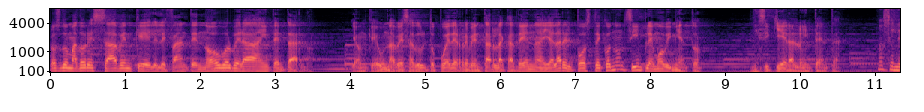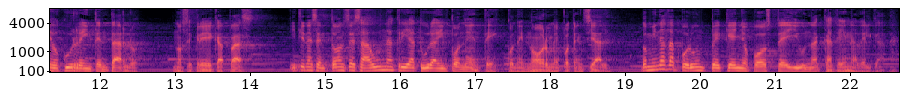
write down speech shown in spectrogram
los domadores saben que el elefante no volverá a intentarlo, y aunque una vez adulto puede reventar la cadena y alar el poste con un simple movimiento, ni siquiera lo intenta. No se le ocurre intentarlo, no se cree capaz y tienes entonces a una criatura imponente, con enorme potencial, dominada por un pequeño poste y una cadena delgada.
